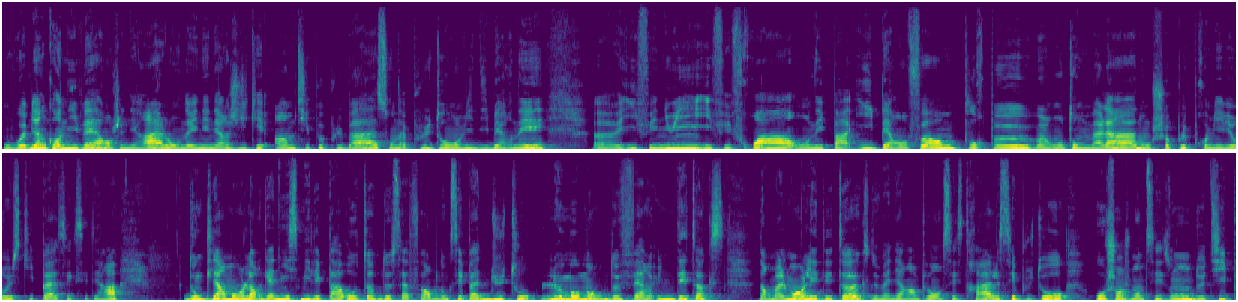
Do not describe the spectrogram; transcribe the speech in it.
On voit bien qu'en hiver, en général, on a une énergie qui est un petit peu plus basse, on a plutôt envie d'hiberner, euh, il fait nuit, il fait froid, on n'est pas hyper en forme, pour peu, on tombe malade, on chope le premier virus qui passe, etc. Donc clairement, l'organisme, il n'est pas au top de sa forme. Donc c'est pas du tout le moment de faire une détox. Normalement, les détox, de manière un peu ancestrale, c'est plutôt au changement de saison, de type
